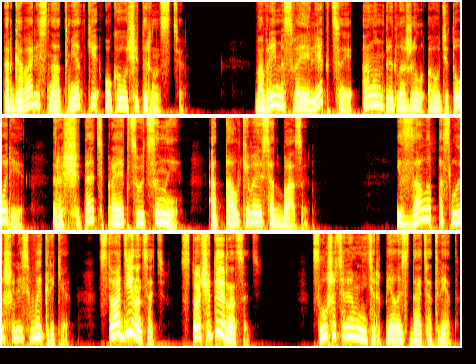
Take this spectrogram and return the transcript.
торговались на отметке около 14. Во время своей лекции Алан предложил аудитории рассчитать проекцию цены, отталкиваясь от базы. Из зала послышались выкрики «111! 114!» Слушателям не терпелось дать ответ.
